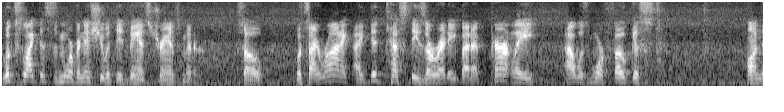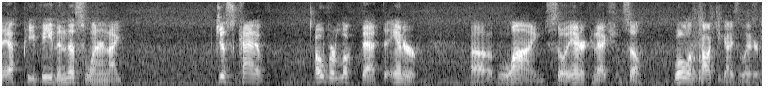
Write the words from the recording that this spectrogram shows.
looks like this is more of an issue with the advanced transmitter. So what's ironic, I did test these already, but apparently I was more focused on the FPV than this one, and I just kind of overlooked that the inner uh, lines, so the interconnection. So we'll talk to you guys later.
